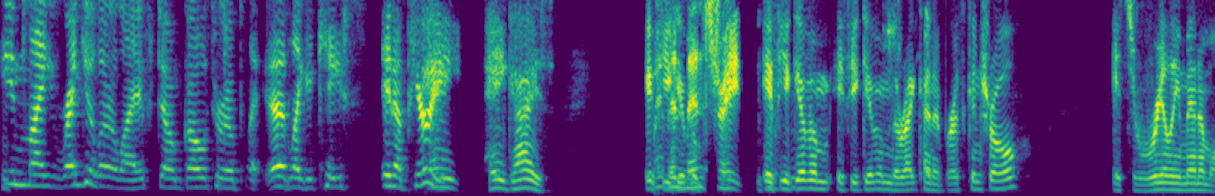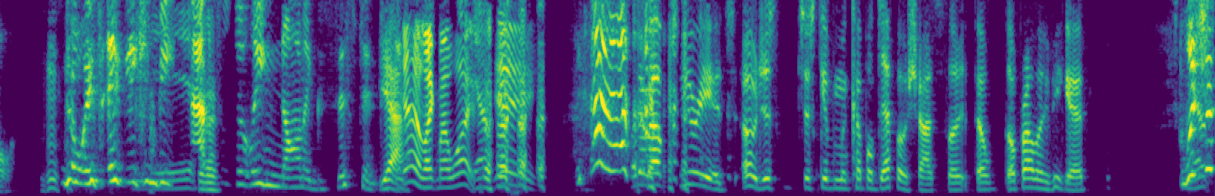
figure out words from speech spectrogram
in my regular life, don't go through a pla uh, like a case in a period. Hey, hey guys. If you Women give 'em- menstruate. if you give them if you give them the right kind of birth control, it's really minimal. No, it, it it can be Yeah. absolutely non-existent. Yeah. Yeah, like my wife. Yeah. Yay. What about periods? Oh, just just give them a couple Depo shots. They'll they'll, they'll probably be good. which Yep. should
